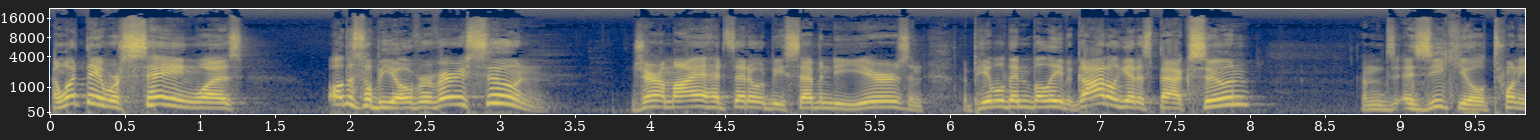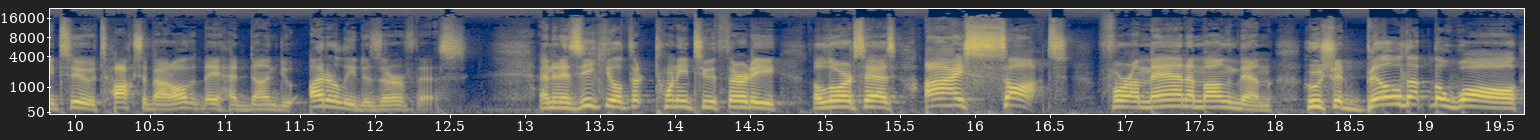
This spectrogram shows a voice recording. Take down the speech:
and what they were saying was, Oh, this will be over very soon. Jeremiah had said it would be 70 years, and the people didn't believe it. God will get us back soon. And Ezekiel 22 talks about all that they had done to utterly deserve this. And in Ezekiel 22:30, the Lord says, "I sought for a man among them who should build up the wall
